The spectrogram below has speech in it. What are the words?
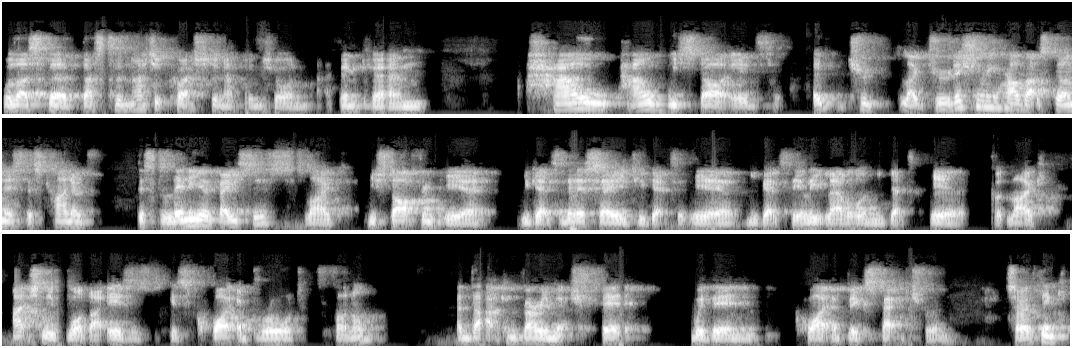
Well that's the that's the magic question i think sean. I think um how how we started like traditionally how that's done is this kind of this linear basis. Like you start from here you get to this age you get to here you get to the elite level and you get to here but like actually what that is is, quite a broad funnel and that can very much fit within quite a big spectrum. So I think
